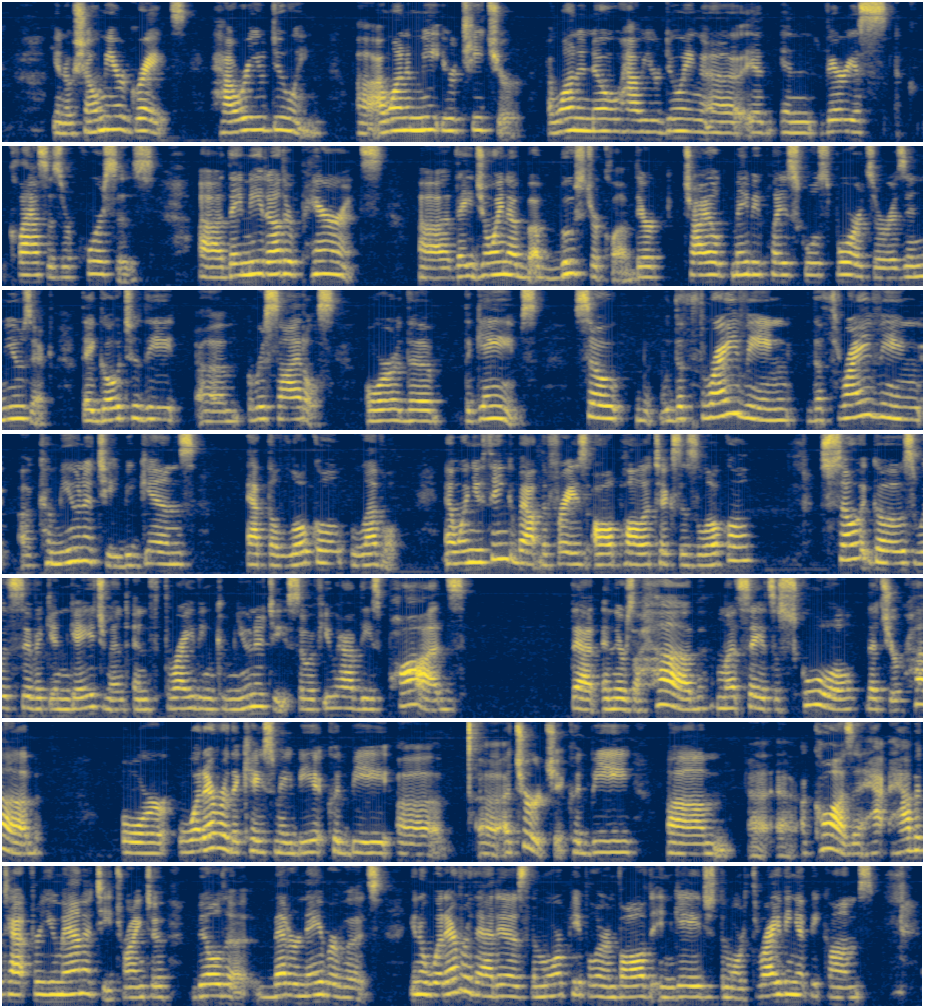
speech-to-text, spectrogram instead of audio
you know show me your grades how are you doing uh, i want to meet your teacher i want to know how you're doing uh, in, in, various classes or courses. Uh, they meet other parents. Uh, they join a, a, booster club. Their child maybe plays school sports or is in music. They go to the um, recitals or the the games. So the thriving the thriving uh, community begins at the local level. And when you think about the phrase all politics is local, so it goes with civic engagement and thriving communities. So if you have these pods that, and there's a hub, and let's say it's a school that's your hub, or whatever the case may be, it could be a, a church, it could be um, a, a, cause, a ha- Habitat for Humanity, trying to build a, better neighborhoods you know, whatever that is, the more people are involved, engaged, the more thriving it becomes.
